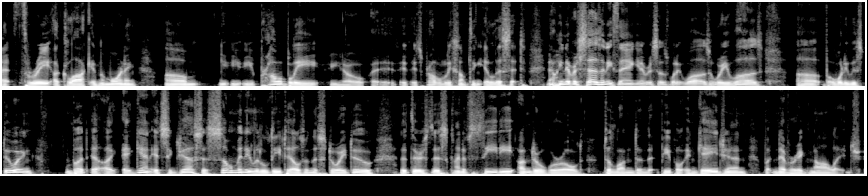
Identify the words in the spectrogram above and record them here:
at three o'clock in the morning, um, you, you, probably, you know, it, it's probably something illicit. Now, he never says anything. He never says what it was or where he was uh, but what he was doing. But uh, again, it suggests, as so many little details in this story do, that there's this kind of seedy underworld to London that people engage in but never acknowledge.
